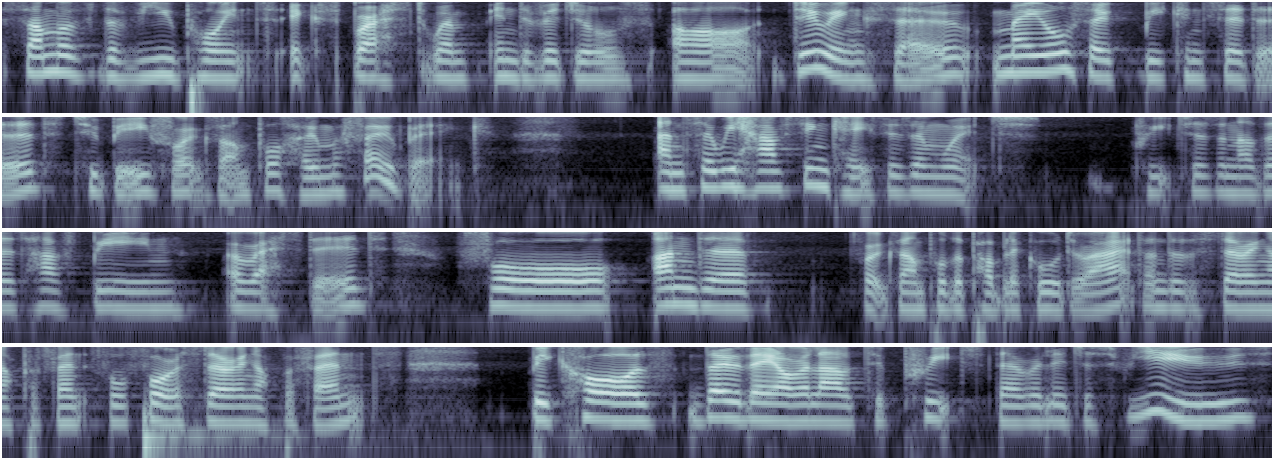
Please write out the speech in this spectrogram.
some of the viewpoints expressed when individuals are doing so may also be considered to be, for example, homophobic. And so we have seen cases in which preachers and others have been arrested for under, for example, the Public Order Act, under the stirring up offence for, for a stirring up offence, because though they are allowed to preach their religious views,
